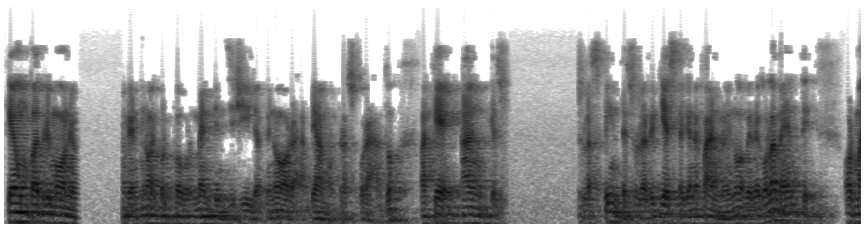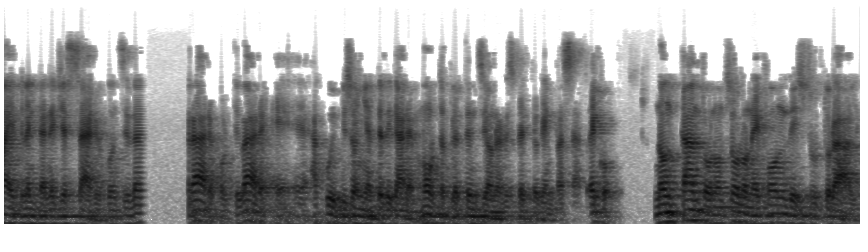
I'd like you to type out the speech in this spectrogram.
che è un patrimonio che noi colpevolmente in Sicilia finora abbiamo trascurato, ma che anche sulla spinta e sulla richiesta che ne fanno i nuovi regolamenti ormai diventa necessario considerare coltivare e a cui bisogna dedicare molta più attenzione rispetto che in passato. Ecco, non tanto non solo nei fondi strutturali,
